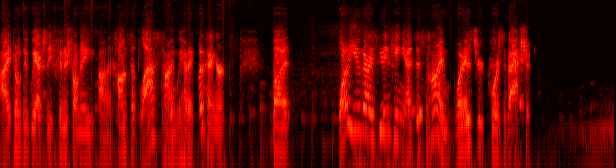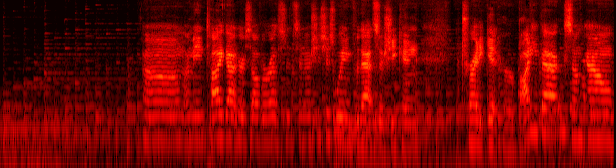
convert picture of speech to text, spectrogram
I don't think we actually finished on a on a concept last time. We had a cliffhanger, but what are you guys thinking at this time? What is your course of action? Um, I mean, Ty got herself arrested, so now she's just waiting for that so she can try to get her body back somehow.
